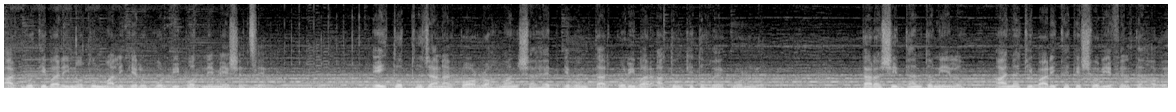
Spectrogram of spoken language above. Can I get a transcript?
আর প্রতিবারই নতুন মালিকের ওপর বিপদ নেমে এসেছে। এই তথ্য জানার পর রহমান সাহেব এবং তার পরিবার আতঙ্কিত হয়ে পড়ল। তারা সিদ্ধান্ত নিল, আয়নাটি বাড়ি থেকে সরিয়ে ফেলতে হবে।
